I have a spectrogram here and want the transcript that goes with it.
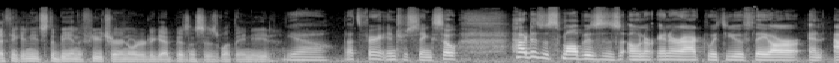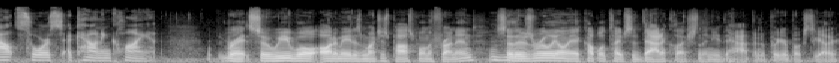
I think it needs to be in the future in order to get businesses what they need. Yeah, that's very interesting. So, how does a small business owner interact with you if they are an outsourced accounting client? Right. So we will automate as much as possible on the front end. Mm-hmm. So there's really only a couple of types of data collection that need to happen to put your books together.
